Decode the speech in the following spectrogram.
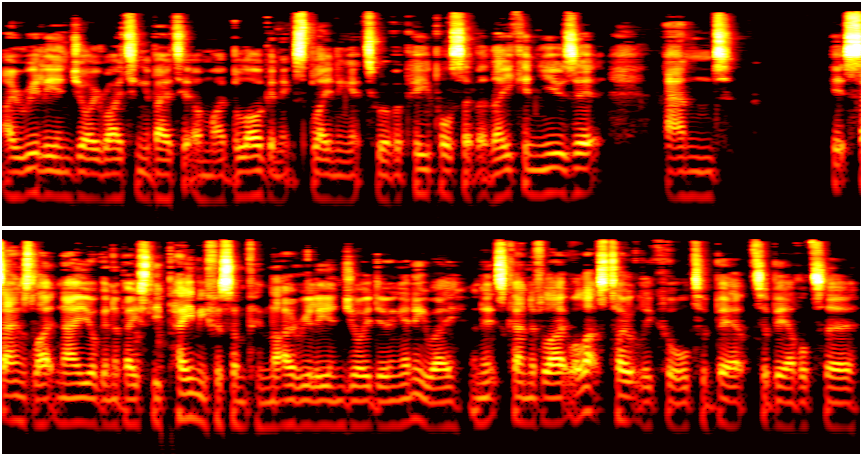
I really enjoy writing about it on my blog and explaining it to other people so that they can use it. And it sounds like now you're going to basically pay me for something that I really enjoy doing anyway. And it's kind of like, well, that's totally cool to be to be able to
